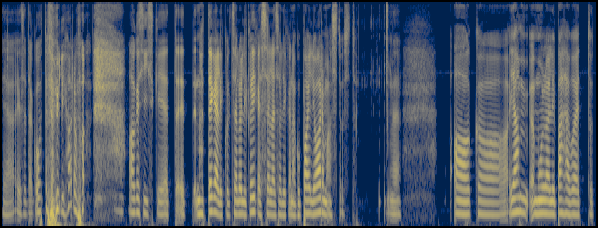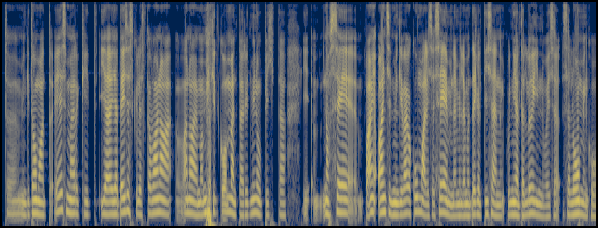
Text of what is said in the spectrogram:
ja, ja seda kohtub üliharva. aga siiski, et, et noh, tegelikult seal oli kõiges selles oli ka nagu palju armastust. Aga jah, mul oli pähe võetud äh, mingid omad eesmärgid ja, ja teisest küljest ka vana, vanaema mingid kommentaarid minu pihta, noh, see, andsid mingi väga kummalise seemne, mille ma tegelikult ise nagu nii-öelda lõin või see, see loomingu,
